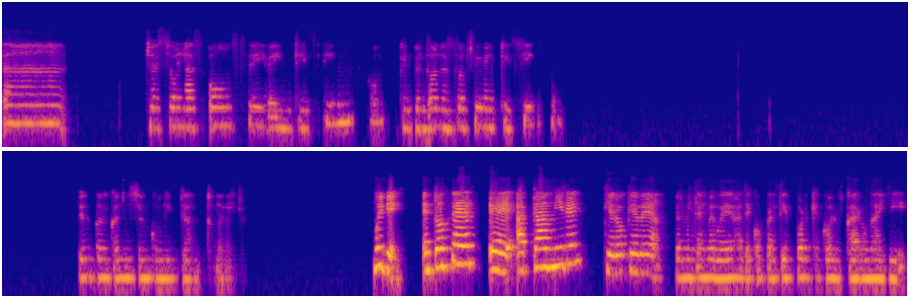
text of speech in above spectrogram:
Ah, ya son las 11 y 25, perdón, las 8 y 25. Muy bien, entonces eh, acá miren, quiero que vean, permítanme, voy a dejar de compartir porque colocaron allí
